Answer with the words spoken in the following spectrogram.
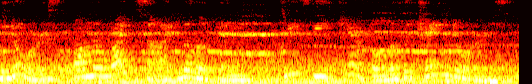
The doors on the right side will open. Please be careful of the train doors.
